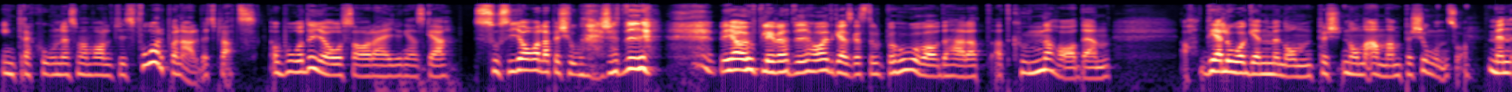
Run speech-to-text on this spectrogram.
interaktionen som man vanligtvis får på en arbetsplats. Och både jag och Sara är ju ganska sociala personer så att vi, jag upplever att vi har ett ganska stort behov av det här att, att kunna ha den ja, dialogen med någon, någon annan person så. Men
